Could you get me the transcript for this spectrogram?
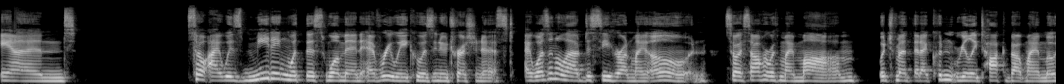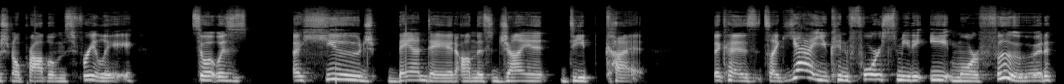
and so I was meeting with this woman every week who was a nutritionist. I wasn't allowed to see her on my own. So I saw her with my mom which meant that I couldn't really talk about my emotional problems freely. So it was a huge band aid on this giant deep cut because it's like, yeah, you can force me to eat more food,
